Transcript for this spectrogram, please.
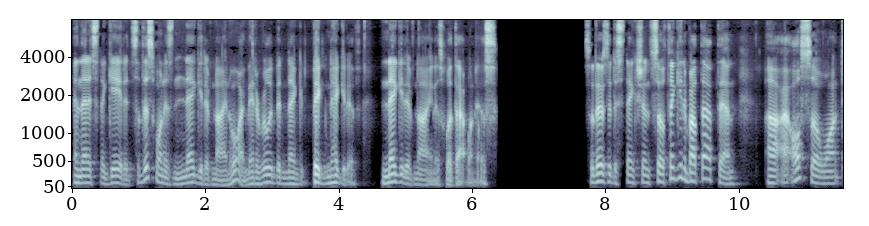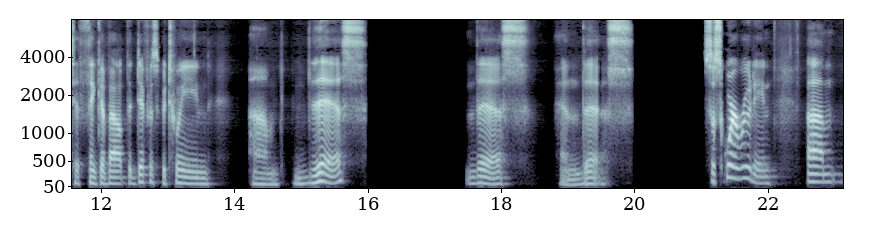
and then it's negated. So this one is negative 9. Oh, I made a really big, neg big negative. Negative 9 is what that one is. So there's a distinction. So thinking about that then, uh, I also want to think about the difference between um, this, this, and this. So square rooting um,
